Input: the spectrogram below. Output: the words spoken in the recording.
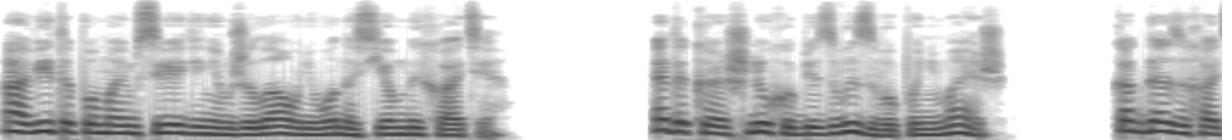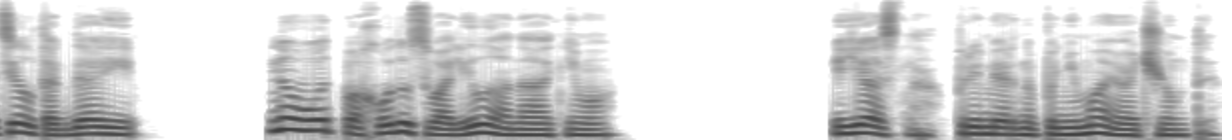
А Вита, по моим сведениям, жила у него на съемной хате. Эдакая шлюха без вызова, понимаешь? Когда захотел, тогда и... Ну вот, походу, свалила она от него. Ясно, примерно понимаю, о чем ты.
